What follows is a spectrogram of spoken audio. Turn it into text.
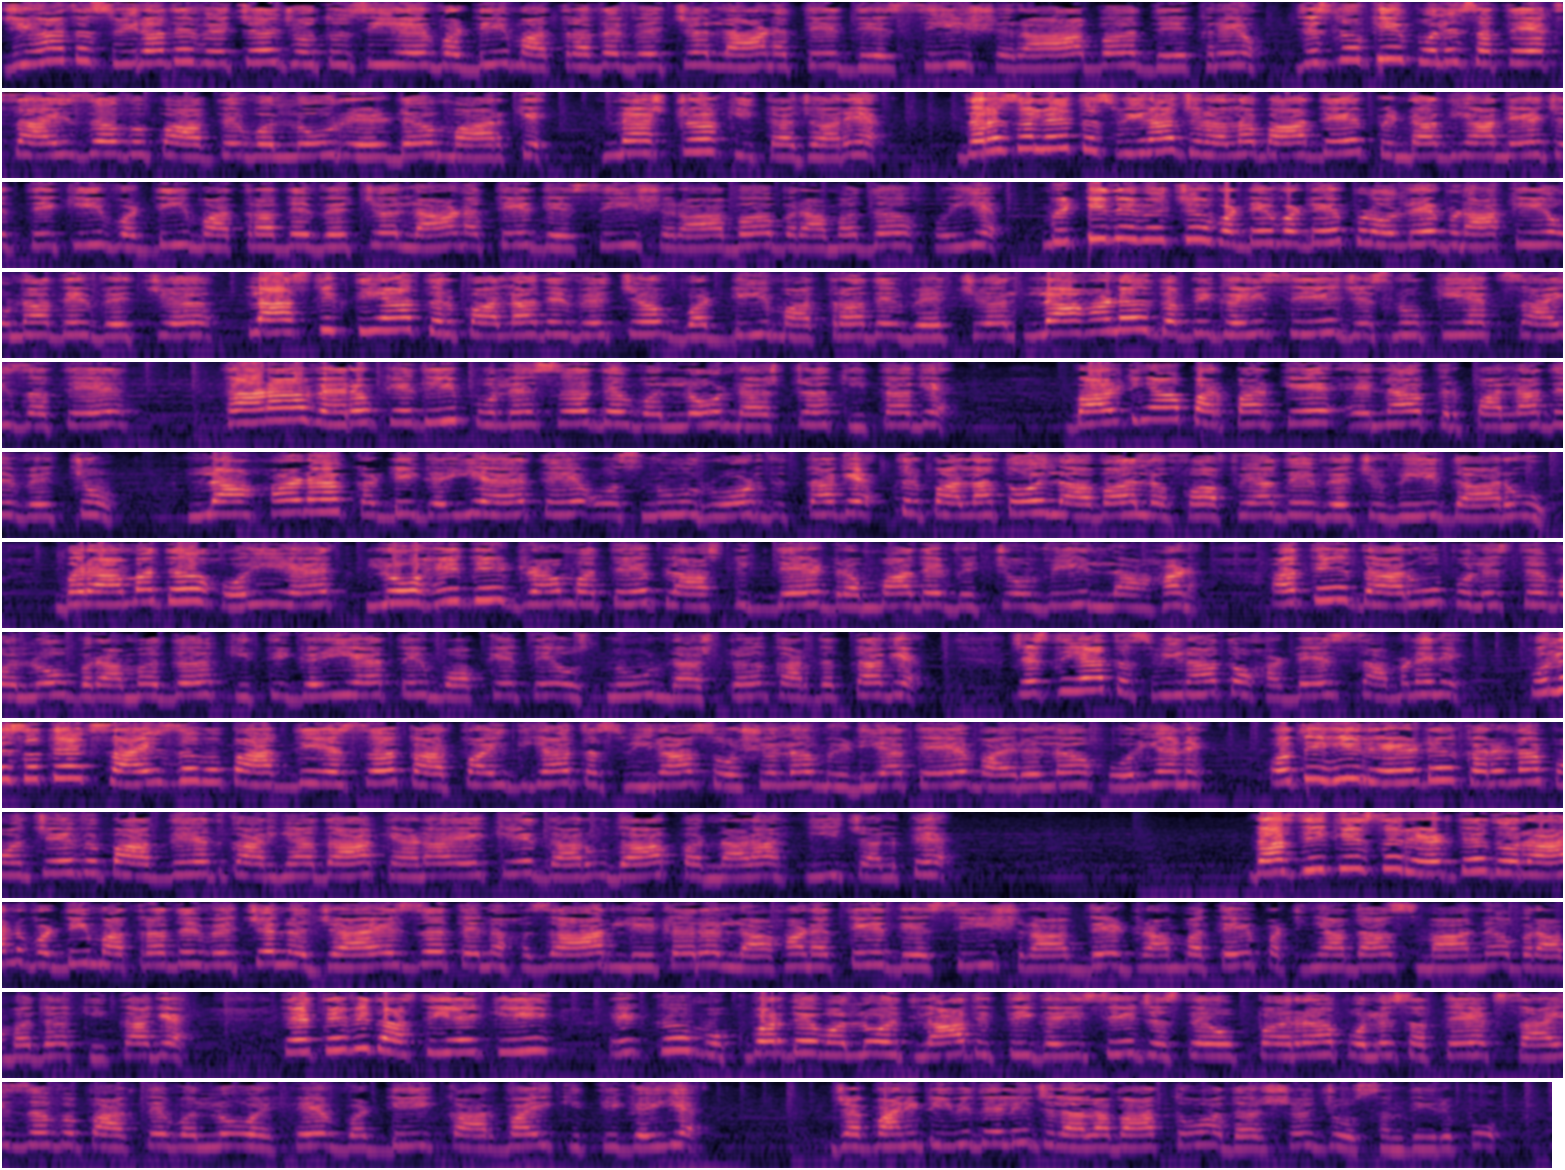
ਜੀ ਹਾਂ ਤਸਵੀਰਾਂ ਦੇ ਵਿੱਚ ਜੋ ਤੁਸੀਂ ਇਹ ਵੱਡੀ ਮਾਤਰਾ ਦੇ ਵਿੱਚ ਲਾਣ ਅਤੇ ਦੇਸੀ ਸ਼ਰਾਬ ਦੇਖ ਰਹੇ ਹੋ, ਜਿਸ ਨੂੰ ਕਿ ਪੁਲਿਸ ਅਤੇ ਐਕਸਾਈਜ਼ ਵਿਭਾਗ ਦੇ ਵੱਲੋਂ ਰੇਡ ਮਾਰ ਕੇ ਨਸ਼ਟ ਕੀਤਾ ਜਾ ਰਿਹਾ ਹੈ। ਦਰਅਸਲ, ਇਹ ਤਸਵੀਰਾਂ ਜਲਾਲਾਬਾਦ ਦੇ ਪਿੰਡਾਂ ਦੀਆਂ ਨੇ, ਜਿੱਥੇ ਕਿ ਵੱਡੀ ਮਾਤਰਾ ਦੇ ਵਿੱਚ ਲਾਣ ਅਤੇ ਦੇਸੀ ਸ਼ਰਾਬ ਬਰਾਮਦ ਹੋਈ ਹੈ। ਮਿੱਟੀ ਦੇ ਵਿੱਚ ਵੱਡੇ ਵੱਡੇ ਪੜੋਲੇ ਬਣਾ ਕੇ ਉਹਨਾਂ ਦੇ ਵਿੱਚ ਪਲਾਸਟਿਕ ਦੀਆਂ ਤਰਪਾਲਾਂ ਦੇ ਵਿੱਚ ਵੱਡੀ ਮਾਤਰਾ ਦੇ ਵਿੱਚ ਲਾਹਣ ਦੱਬੀ ਗਈ ਸੀ ਜਿਸ ਨੂੰ ਕਿ ਐਕਸਾਈਜ਼ ਅਤੇ ਥਾਣਾ ਵੈਰੋਕੇ ਦੀ ਪੁਲਿਸ ਦੇ ਵੱਲੋਂ ਨਸ਼ਟ ਕੀਤਾ ਗਿਆ। ਬਾਲਟੀਆਂ ਭਰ ਭਰ ਕੇ ਇਹਨਾਂ ਤਰਪਾਲਾਂ ਦੇ ਵਿੱਚੋਂ ਲਾਹਣ ਕੱਢੀ ਗਈ ਹੈ ਤੇ ਉਸ ਨੂੰ ਰੋੜ ਦਿੱਤਾ ਗਿਆ ਤਰਪਾਲਾਂ ਤੋਂ ਇਲਾਵਾ ਲਫਾਫਿਆਂ ਦੇ ਵਿੱਚ ਵੀ दारू ਬਰਾਮਦ ਹੋਈ ਹੈ ਲੋਹੇ ਦੇ ਡਰਮ ਅਤੇ ਪਲਾਸਟਿਕ ਦੇ ਡਰਮਾਂ ਦੇ ਵਿੱਚੋਂ ਵੀ ਲਾਹਣ ਅਤੇ दारू ਪੁਲਿਸ ਦੇ ਵੱਲੋਂ ਬਰਾਮਦ ਕੀਤੀ ਗਈ ਹੈ ਤੇ ਮੌਕੇ ਤੇ ਉਸ ਨੂੰ ਨਸ਼ਟ ਕਰ ਦਿੱਤਾ ਗਿਆ ਜਿਸ ਦੀਆਂ ਤਸਵੀਰਾਂ ਤੁਹਾਡੇ ਸਾਹਮਣੇ ਨੇ ਪੁਲਿਸ ਅਤੇ ਐਕਸਾਈਜ਼ ਵਿਭਾਗ ਦੀ ਇਸ ਕਾਰਵਾਈ ਦੀਆਂ ਤਸਵੀਰਾਂ ਸੋਸ਼ਲ ਮੀਡੀਆ ਤੇ ਵਾਇਰਲ ਹੋ ਰਹੀਆਂ ਨੇ ਉੱਥੇ ਹੀ ਰੇਡ ਕਰਨ ਪਹੁੰਚੇ ਵਿਭਾਗ ਦੇ ਅਧਿਕਾਰੀਆਂ ਦਾ ਕਹਿਣਾ ਹੈ ਕਿ दारू ਦਾ ਪਰਨਾਲਾ ਹੀ ਚੱਲ ਪਿਆ ਦੱਸਦੀ ਕਿ ਇਸ ਰੇਡ ਦੇ ਦੌਰਾਨ ਵੱਡੀ ਮਾਤਰਾ ਦੇ ਵਿੱਚ ਨਜਾਇਜ਼ 3000 ਲੀਟਰ ਲਾਹਣ ਅਤੇ ਦੇਸੀ ਸ਼ਰਾਬ ਦੇ ਡਰਮ ਅਤੇ ਪੱਟੀਆਂ ਦਾ ਸਮਾਨ ਬਰਾਮਦ ਕੀਤਾ ਗਿਆ ਤੇ ਇੱਥੇ ਵੀ ਦੱਸਦੀ ਹੈ ਕਿ ਇੱਕ ਮੁਖਬਰ ਦੇ ਵੱਲੋਂ ਇਤਲਾਹ ਦਿੱਤੀ ਗਈ ਸੀ, ਜਿਸ ਦੇ ਉੱਪਰ ਪੁਲਿਸ ਅਤੇ ਐਕਸਾਈਜ਼ ਵਿਭਾਗ ਦੇ ਵੱਲੋਂ ਇਹ ਵੱਡੀ ਕਾਰਵਾਈ ਕੀਤੀ ਗਈ ਹੈ। ਜਗਬਾਣੀ ਟੀਵੀ ਦੇ ਲਈ ਜਲਾਲਾਬਾਦ ਤੋਂ ਆਦਰਸ਼ ਜੋਸਨ ਦੀ ਰਿਪੋਰਟ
